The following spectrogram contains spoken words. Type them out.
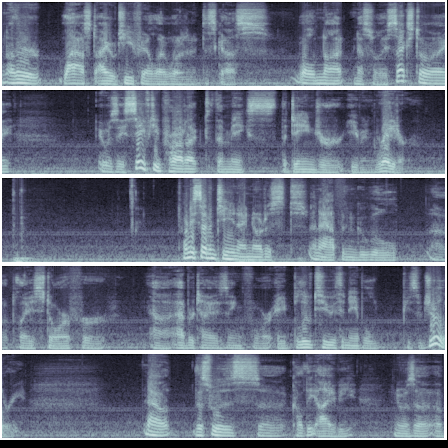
Another last IoT fail I wanted to discuss, well, not necessarily a sex toy, it was a safety product that makes the danger even greater. 2017, I noticed an app in Google uh, Play Store for uh, advertising for a Bluetooth-enabled piece of jewelry. Now, this was uh, called the Ivy, and it was a, a,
